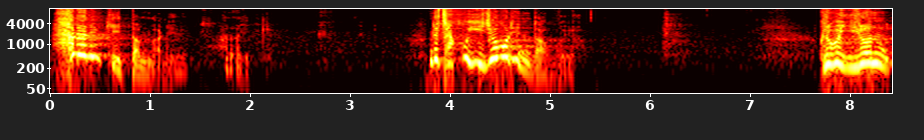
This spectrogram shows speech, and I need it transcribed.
하나님께 있단 말이에요. 하나님께. 근데 자꾸 잊어버린다고요. 그리고 이런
